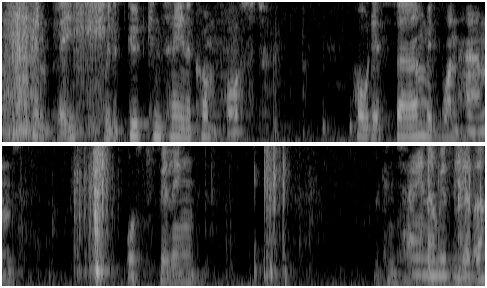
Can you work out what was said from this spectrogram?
And simply, with a good container compost, hold it firm with one hand whilst filling container with the other.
